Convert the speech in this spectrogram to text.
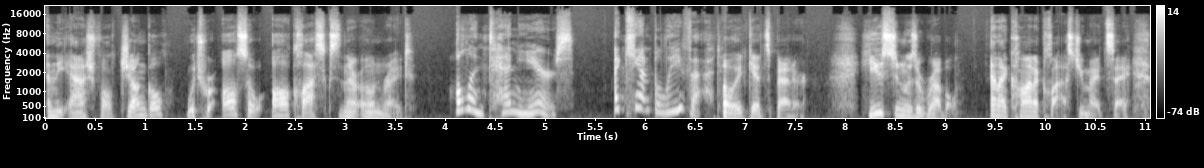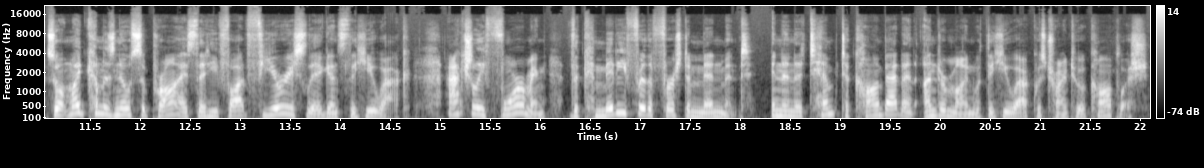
and The Asphalt Jungle, which were also all classics in their own right. All in 10 years. I can't believe that. Oh, it gets better. Huston was a rebel, an iconoclast, you might say, so it might come as no surprise that he fought furiously against the HUAC, actually forming the Committee for the First Amendment in an attempt to combat and undermine what the HUAC was trying to accomplish.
